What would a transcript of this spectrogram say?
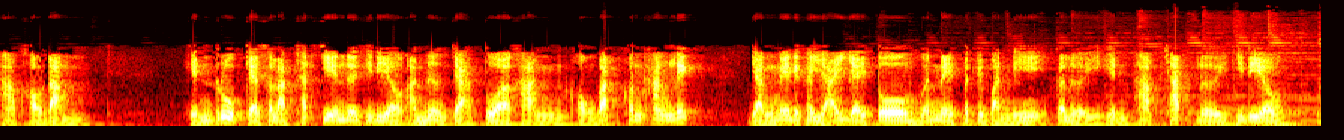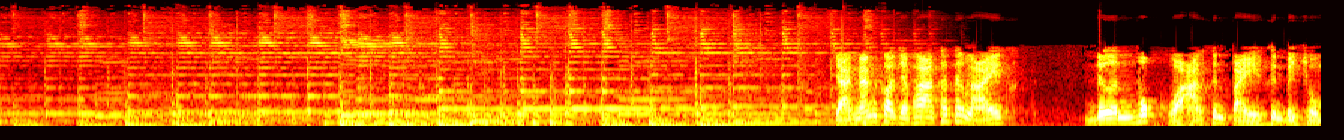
ภาพขาวดำ เห็นรูปแกะสลักชัดเจนเลยทีเดียว อันเนื่องจากตัวอาคารของวัดค่อนข้างเล็ก ยังไม่ได้ขยายใหญ่โตเหมือนในปัจจุบันนี้ก็เลยเห็นภาพชัดเลยทีเดียวจากนั้นก็จะพาท่านทั้งหลายเดินบกขวาขึ้นไปขึ้นไปชม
